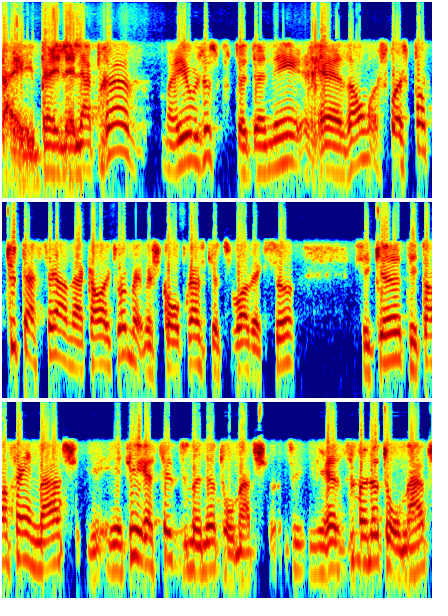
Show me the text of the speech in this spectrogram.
Ben, ben, la, preuve, Mario, juste pour te donner raison, je suis pas, je suis pas tout à fait en accord avec toi, mais, mais je comprends ce que tu vois avec ça. C'est que tu es en fin de match. Il, il restait 10 minutes au match. Il reste 10 minutes au match.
